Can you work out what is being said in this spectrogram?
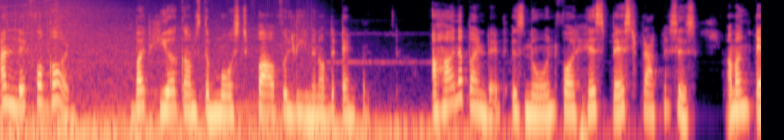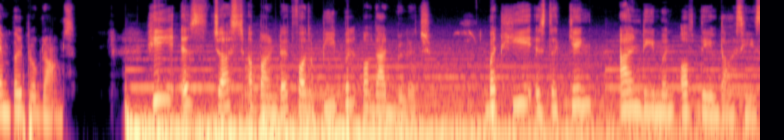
and live for God. But here comes the most powerful demon of the temple. Ahana Pandit is known for his best practices among temple programs. He is just a Pandit for the people of that village, but he is the king and demon of Devdasis.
